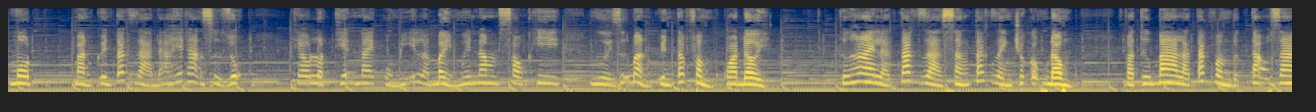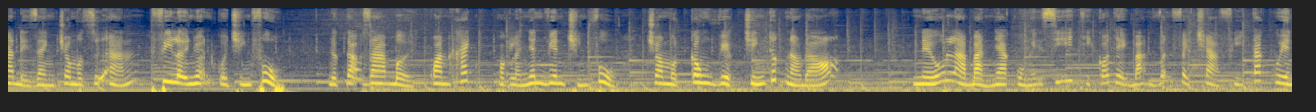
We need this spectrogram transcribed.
Một, bản quyền tác giả đã hết hạn sử dụng. Theo luật hiện nay của Mỹ là 70 năm sau khi người giữ bản quyền tác phẩm qua đời. Thứ hai là tác giả sáng tác dành cho cộng đồng, và thứ ba là tác phẩm được tạo ra để dành cho một dự án phi lợi nhuận của chính phủ được tạo ra bởi quan khách hoặc là nhân viên chính phủ cho một công việc chính thức nào đó. Nếu là bản nhạc của nghệ sĩ thì có thể bạn vẫn phải trả phí tác quyền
